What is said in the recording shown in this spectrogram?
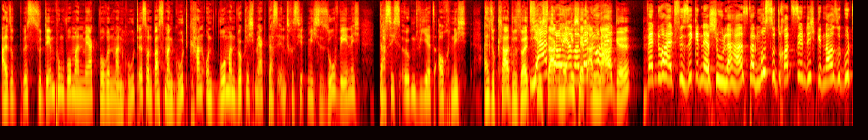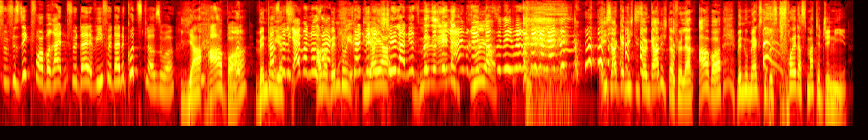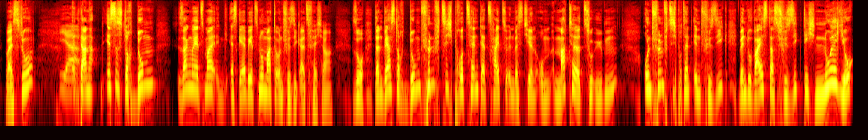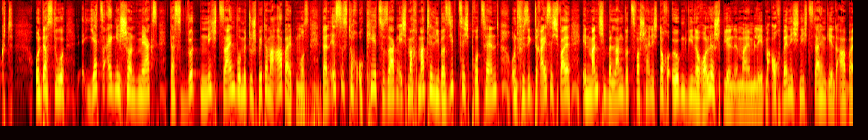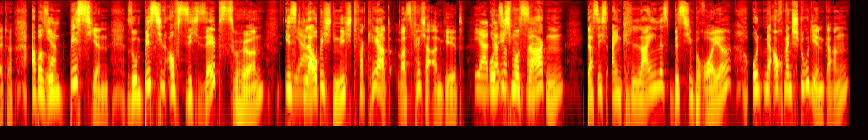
Also bis zu dem Punkt, wo man merkt, worin man gut ist und was man gut kann und wo man wirklich merkt, das interessiert mich so wenig, dass ich es irgendwie jetzt auch nicht. Also klar, du sollst Ja, nicht sagen, hänge ich jetzt wenn an du halt- Nagel. Wenn du halt Physik in der Schule hast, dann musst du trotzdem dich genauso gut für Physik vorbereiten für de wie für deine Kunstklausur. Ja, aber wenn du Das will jetzt. ich einfach nur aber sagen. wenn du, Können wir ja, den ja, Schülern jetzt bitte Ey, nicht einreden, Julia, dass sie nicht mehr lernen müssen? Ich sag ja nicht, die sollen gar nicht dafür lernen, aber wenn du merkst, du bist voll das Mathe-Genie, weißt du? Ja. Dann ist es doch dumm, sagen wir jetzt mal, es gäbe jetzt nur Mathe und Physik als Fächer. So, dann wäre es doch dumm, 50% der Zeit zu investieren, um Mathe zu üben und 50% in Physik, wenn du weißt, dass Physik dich null juckt und dass du jetzt eigentlich schon merkst, das wird nicht sein, womit du später mal arbeiten musst, dann ist es doch okay zu sagen, ich mache Mathe lieber 70% und Physik 30, weil in manchen Belangen wird es wahrscheinlich doch irgendwie eine Rolle spielen in meinem Leben, auch wenn ich nichts dahingehend arbeite. Aber so Ja. ein bisschen, so ein bisschen auf sich selbst zu hören, ist, Ja. glaube ich, nicht verkehrt, was Fächer angeht. Ja, das Und ich muss Fall. sagen, dass ich es ein kleines bisschen bereue und mir auch mein Studiengang,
